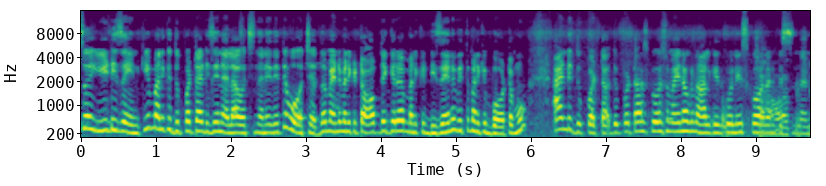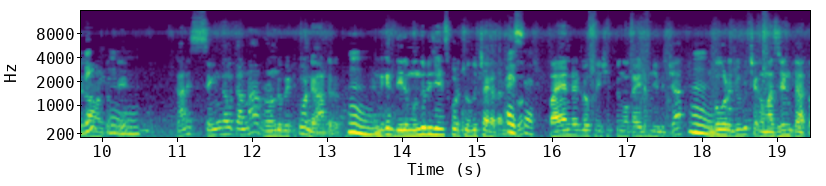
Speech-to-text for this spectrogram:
సో ఈ డిజైన్కి మనకి దుపట్టా డిజైన్ ఎలా వచ్చింది అనేది అయితే వచ్చేద్దాం. అండ్ మనకి టాప్ దగ్గర మనకి డిజైన్ విత్ మనకి బాటము అండ్ దుపట్టా దుపట్టాస్ కోసమైనా ఒక నాలుగైదు కొనేసుకోవాలనిపిస్తుంది అండి. కానీ సింగిల్ కన్నా రెండు పెట్టుకోండి ఆర్డర్. ఎందుకంటే దీని ముందు డిజైన్స్ కూడా చూపించా కదా. ఫైవ్ హండ్రెడ్లో ఫ్రీ షిప్పింగ్ ఒక ఐటమ్ చూపించా. ఇంకొకటి చూపించా మజ్లిన్ క్లాత్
